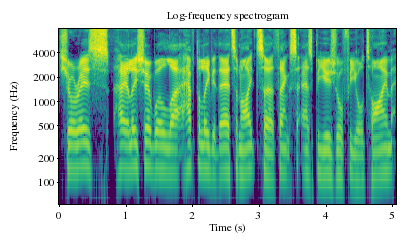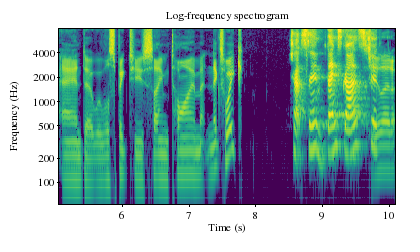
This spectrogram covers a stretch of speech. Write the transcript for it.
Sure is. Hey, Elissia, we'll uh, have to leave it there tonight. Uh, thanks, as per usual, for your time, and uh, we will speak to you same time next week. Chat soon. Thanks, guys. See you later.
